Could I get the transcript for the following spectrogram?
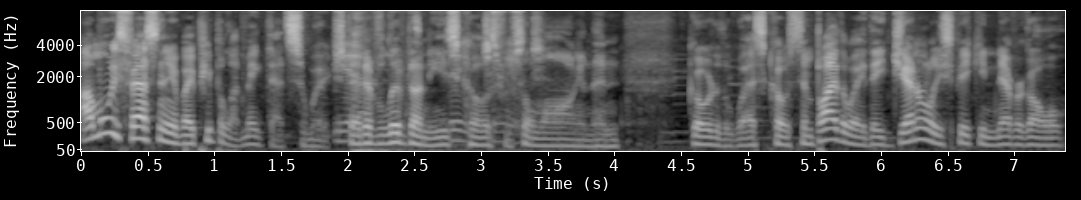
I'm always fascinated by people that make that switch, Yeah, that have lived on the East Coast for so long and then go to the West Coast. And by the way, they generally speaking never go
